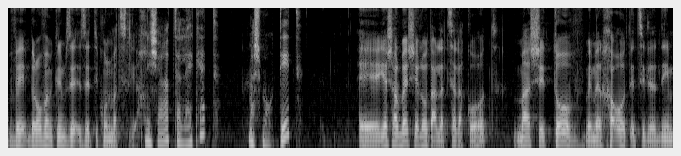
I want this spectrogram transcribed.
וברוב המקרים זה, זה תיקון מצליח. נשארת צלקת? משמעותית? אה, יש הרבה שאלות על הצלקות. מה שטוב במרכאות אצל ילדים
